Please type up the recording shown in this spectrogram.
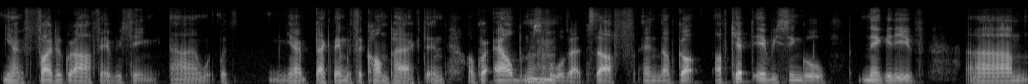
you know, photograph everything uh, with you know back then with the compact and i've got albums Mhm. full of that stuff and i've got i've kept every single negative um,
